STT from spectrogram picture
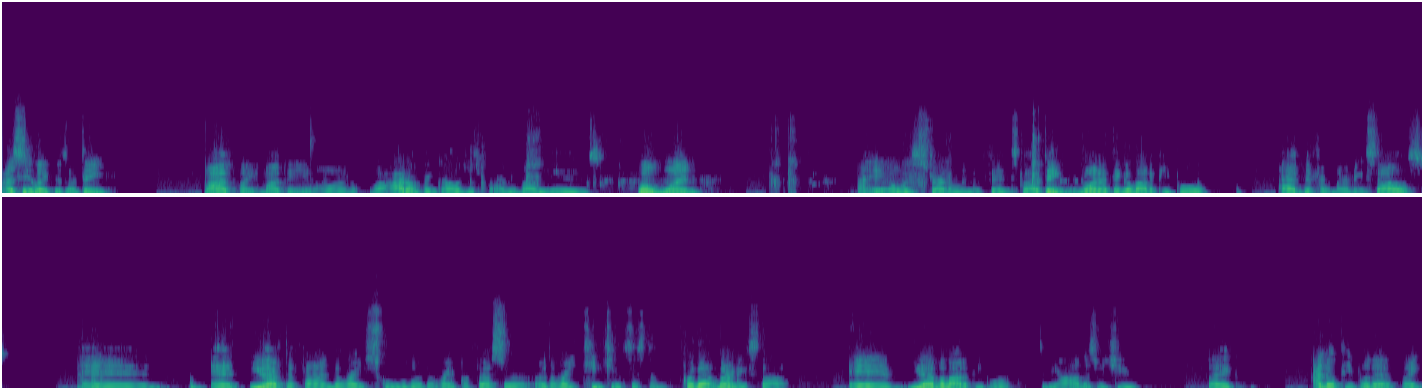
I see it like this. I think my point, my opinion on why I don't think college is for everybody is well, one. I hate always straddling the fence, but I think one, I think a lot of people have different learning styles, mm-hmm. and and you have to find the right school or the right professor or the right teaching system for that learning style. And you have a lot of people, to be honest with you, like I know people that like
